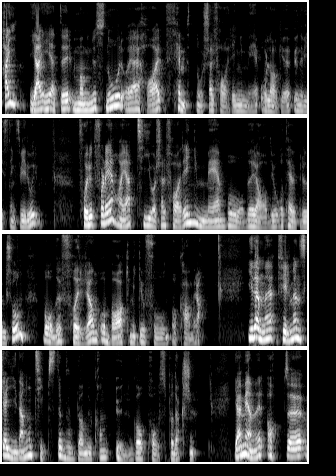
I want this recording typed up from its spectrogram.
Hei, jeg heter Magnus Snor, og jeg har 15 års erfaring med å lage undervisningsvideoer. Forut for det har jeg 10 års erfaring med både radio- og tv-produksjon, både foran og bak mikrofon og kamera. I denne filmen skal jeg gi deg noen tips til hvordan du kan unngå post-production. Jeg mener at eh,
